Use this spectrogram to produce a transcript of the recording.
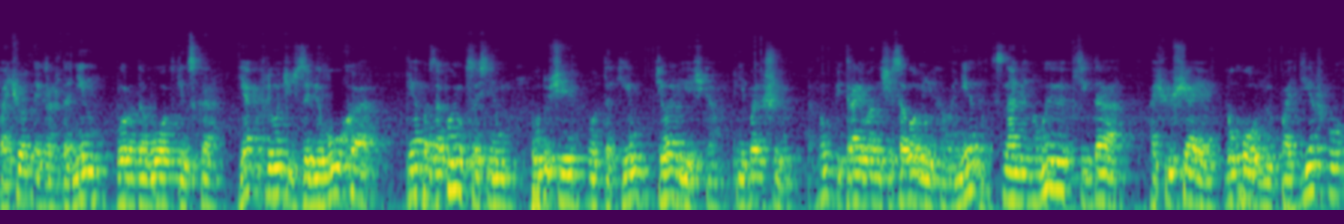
почетный гражданин города Воткинска, Яков Леонтьевич Завелуха. Я познакомился с ним, будучи вот таким человечком небольшим. Ну, Петра Ивановича Соломенникова нет с нами, но мы всегда ощущаем духовную поддержку,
